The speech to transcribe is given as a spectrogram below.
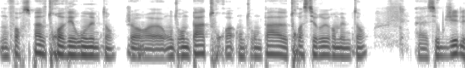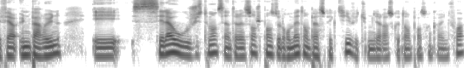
on force pas trois verrous en même temps. Genre, euh, on tourne pas trois, on tourne pas euh, trois serrures en même temps. Euh, c'est obligé de les faire une par une. Et c'est là où justement c'est intéressant, je pense, de le remettre en perspective. Et tu me diras ce que tu en penses encore une fois.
